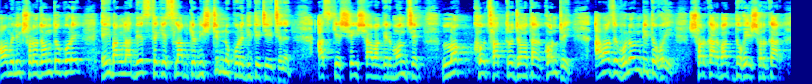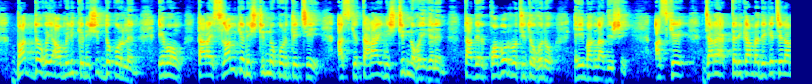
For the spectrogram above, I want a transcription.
আওয়ামী লীগ ষড়যন্ত্র করে, এই বাংলাদেশ থেকে ইসলামকে নিশ্চিহ্ন করে দিতে চেয়েছিলেন। আজকে সেই শাহবাগের মঞ্চে লক্ষ ছাত্র জনতার কণ্ঠে আওয়াজে ভুলণ্ঠিত হয়ে সরকার বাধ্য হয়ে সরকার বাধ্য হয়ে আওয়ামী লীগকে নিষিদ্ধ করলেন এবং তারা ইসলামকে নিশ্চিহ্ন করতে চেয়ে আজকে তারাই নিশ্চিহ্ন হয়ে গেলেন। তাদের কবর রচিত হলো এই বাংলাদেশে। আজকে যারা এক তারিখে আমরা দেখেছিলাম,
